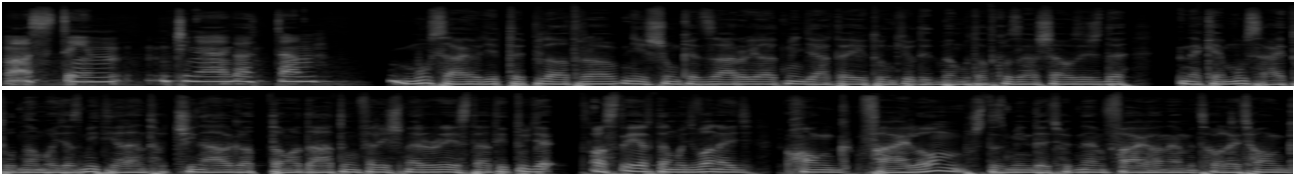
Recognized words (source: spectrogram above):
azt én csinálgattam. Muszáj, hogy itt egy pillanatra nyissunk egy zárójelet, mindjárt eljutunk Judit bemutatkozásához is, de nekem muszáj tudnom, hogy az mit jelent, hogy csinálgattam a dátum felismerő részt. Tehát itt ugye azt értem, hogy van egy hangfájlom, most ez mindegy, hogy nem fájl, hanem itt egy hang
